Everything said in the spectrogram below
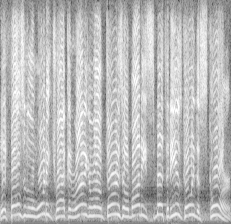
It falls into the warning track, and running around third is Armani Smith, and he is going to score.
